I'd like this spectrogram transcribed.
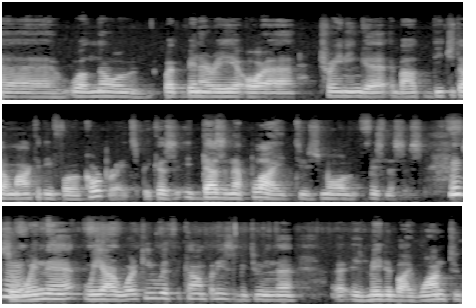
uh, well-known webinar or training about digital marketing for corporates because it doesn't apply to small businesses. Mm-hmm. So when we are working with companies between uh, is made by one to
